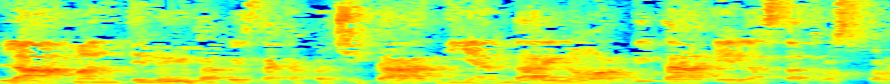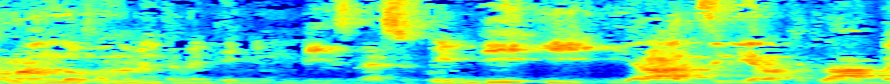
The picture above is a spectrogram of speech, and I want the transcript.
l'ha mantenuta questa capacità di andare in orbita e la sta trasformando fondamentalmente in un business. Quindi i, i razzi di Rocket Lab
